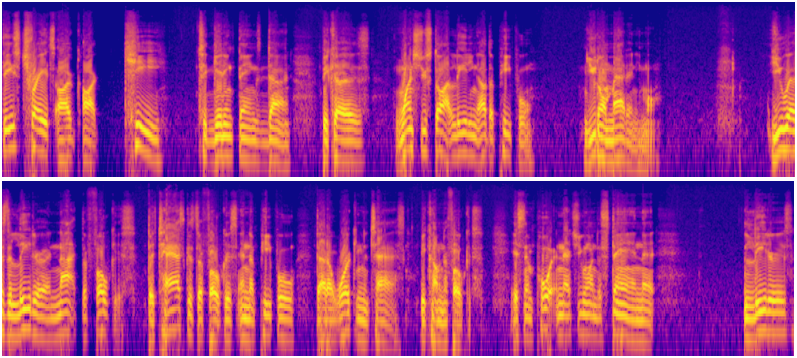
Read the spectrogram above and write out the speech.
These traits are are key to getting things done because once you start leading other people, you don't matter anymore. You, as the leader, are not the focus. The task is the focus, and the people that are working the task become the focus. It's important that you understand that leaders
